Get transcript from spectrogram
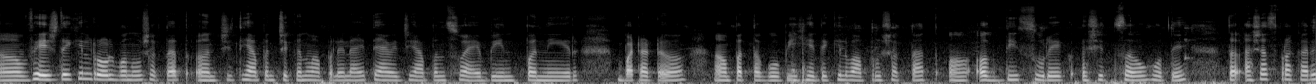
व्हेज देखील रोल बनवू शकतात. जिथे आपण चिकन वापरलेलं आहे त्याऐवजी आपण सोयाबीन पनीर बटाटं पत्तागोबी हे देखील वापरू शकतात. अगदी सुरेख अशी चव होते. तर अशाच प्रकारे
